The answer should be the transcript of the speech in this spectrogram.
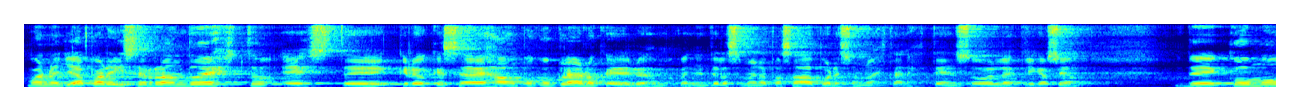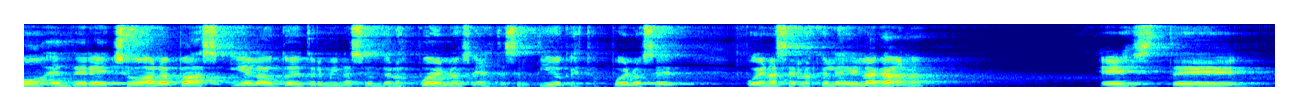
Bueno, ya para ir cerrando esto, este, creo que se ha dejado un poco claro, que lo dejamos pendiente la semana pasada, por eso no es tan extenso la explicación, de cómo el derecho a la paz y a la autodeterminación de los pueblos, en este sentido que estos pueblos se, pueden hacer lo que les dé la gana, este,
